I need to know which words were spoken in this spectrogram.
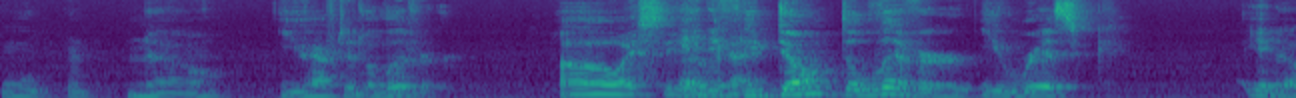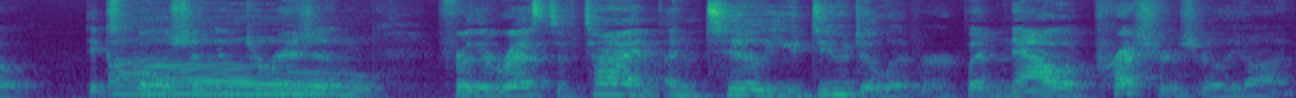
w- no, you have to deliver. Oh, I see. and okay. if you don't deliver, you risk you know, expulsion and derision Oh. for the rest of time until you do deliver. But now the pressure's really on.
